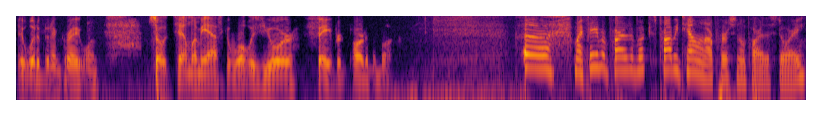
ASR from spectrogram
It would have been a great one. So, Tim, let me ask you, what was your favorite part of the book? Uh, my favorite part of the book is probably telling our personal part of the story.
